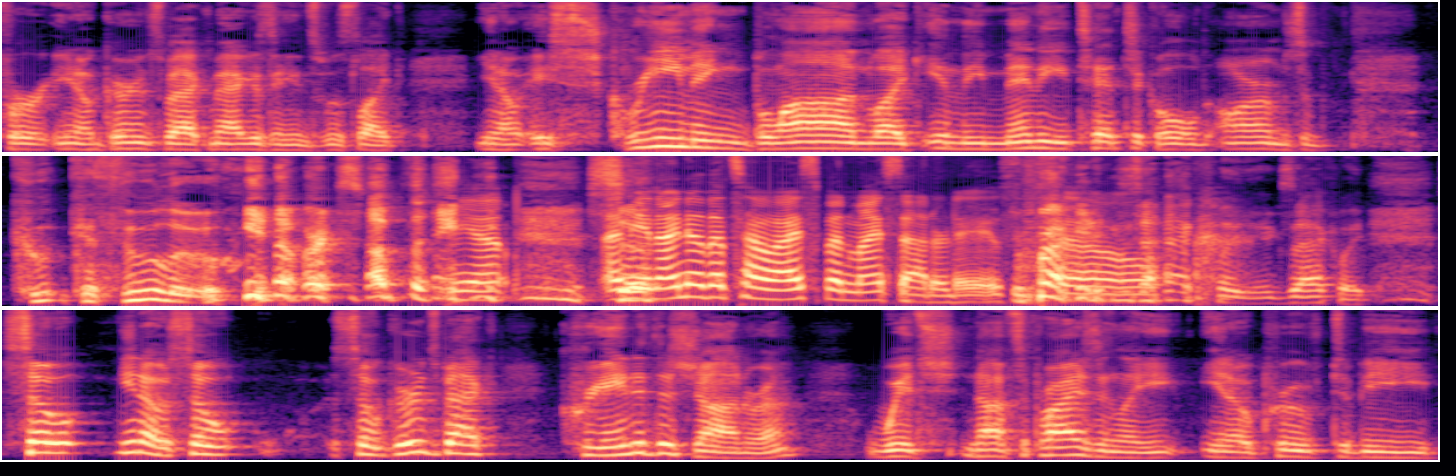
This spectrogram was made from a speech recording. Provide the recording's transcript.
for you know Gernsback magazines was like you know a screaming blonde like in the many tentacled arms of Cthulhu, you know, or something. Yeah. So, I mean, I know that's how I spend my Saturdays. Right, so. exactly, exactly. So, you know, so so Gernsback created this genre, which, not surprisingly, you know, proved to be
